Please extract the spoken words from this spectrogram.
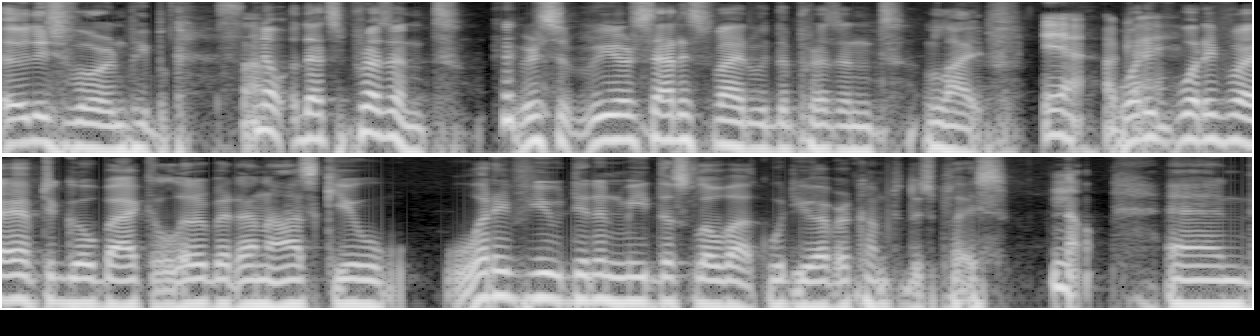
uh, these foreign people. so No, that's present. We're s- we are satisfied with the present life. yeah okay What if what if I have to go back a little bit and ask you, what if you didn't meet the Slovak? Would you ever come to this place? no And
